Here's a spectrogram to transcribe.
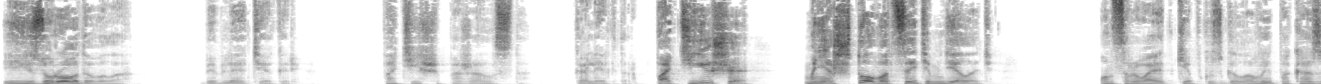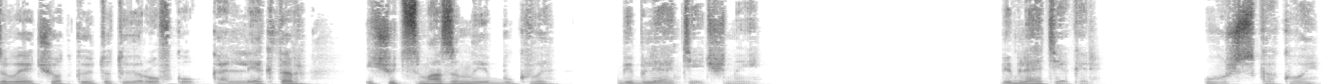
и изуродовала. Библиотекарь. Потише, пожалуйста. Коллектор. Потише? Мне что вот с этим делать? Он срывает кепку с головы, показывая четкую татуировку «коллектор» и чуть смазанные буквы «библиотечный». Библиотекарь. Ужас какой.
